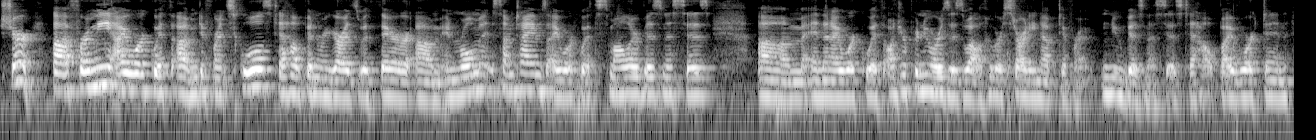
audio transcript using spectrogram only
Sure. Uh, for me, I work with um, different schools to help in regards with their um, enrollment. Sometimes I work with smaller businesses. Um, and then I work with entrepreneurs as well who are starting up different new businesses to help. I've worked in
